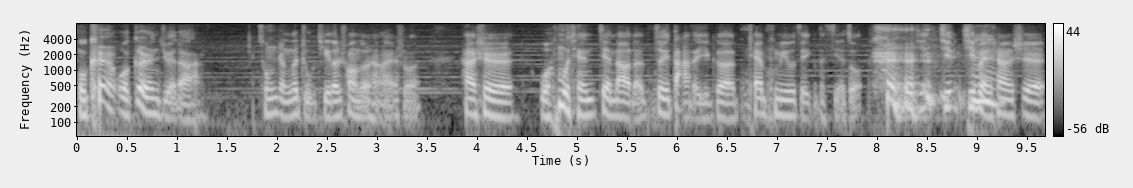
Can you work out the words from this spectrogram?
我个人我个人觉得啊，从整个主题的创作上来说，它是我目前见到的最大的一个 temp music 的写作，基基基本上是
